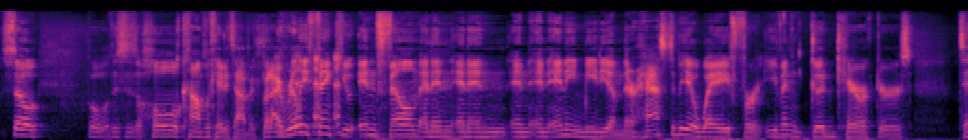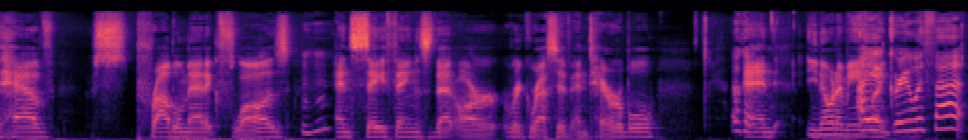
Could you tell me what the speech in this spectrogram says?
So, oh, this is a whole complicated topic. But I really think you in film and in and in, in in any medium, there has to be a way for even good characters to have problematic flaws mm-hmm. and say things that are regressive and terrible. Okay. And you know what I mean? I Like- agree with that,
